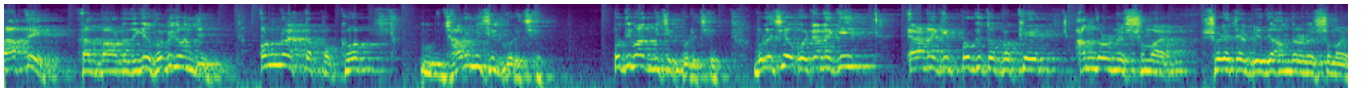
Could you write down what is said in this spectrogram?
রাতে রাত বারোটার দিকে হবিগঞ্জে অন্য একটা পক্ষ ঝাড়ু মিছিল করেছে, প্রতিবাদ মিছিল করেছে। বলেছে ওইটা নাকি এরা নাকি প্রকৃতপক্ষে আন্দোলনের সময়, স্বৈরাচার বিরুদ্ধে আন্দোলনের সময়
